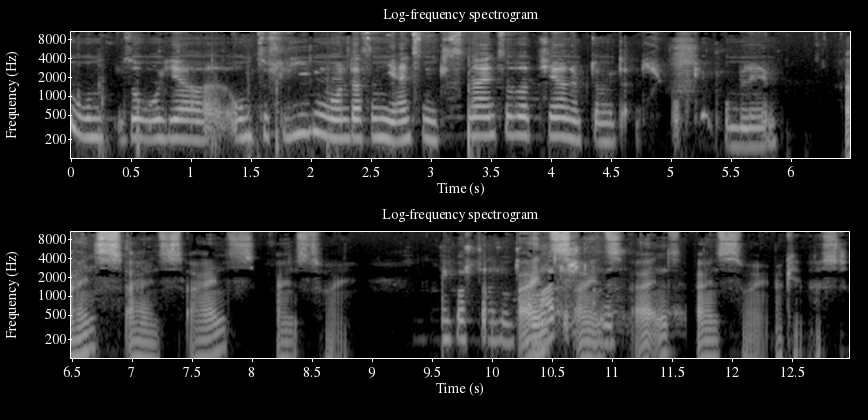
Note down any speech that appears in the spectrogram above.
rum, so hier rumzufliegen und das in die einzelnen Kisten einzusortieren. Ich habe damit eigentlich überhaupt kein Problem. Eins, eins, eins, eins, zwei. Ich was da so dramatisch dran eins, ist. eins, eins, zwei. Okay, passt.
